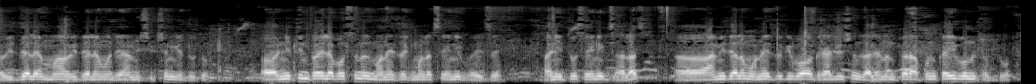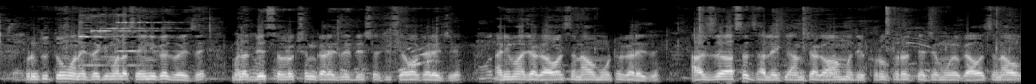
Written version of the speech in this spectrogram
विद्यालय महाविद्यालयामध्ये आम्ही शिक्षण घेत होतो. नितीन पहिल्यापासूनच म्हणायचं की मला सैनिक व्हायचंय. आणि तो सैनिक झालाच. आम्ही त्याला म्हणायचो की बाबा ग्रॅज्युएशन झाल्यानंतर आपण काही बनू शकतो. परंतु तो म्हणायचा की मला सैनिकच व्हायचंय. मला देश संरक्षण करायचंय देशाची सेवा करायची आहे आणि माझ्या गावाचं नाव मोठं करायचंय. आज असंच झालंय की आमच्या गावामध्ये खरोखरच त्याच्यामुळे गावाचं नाव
